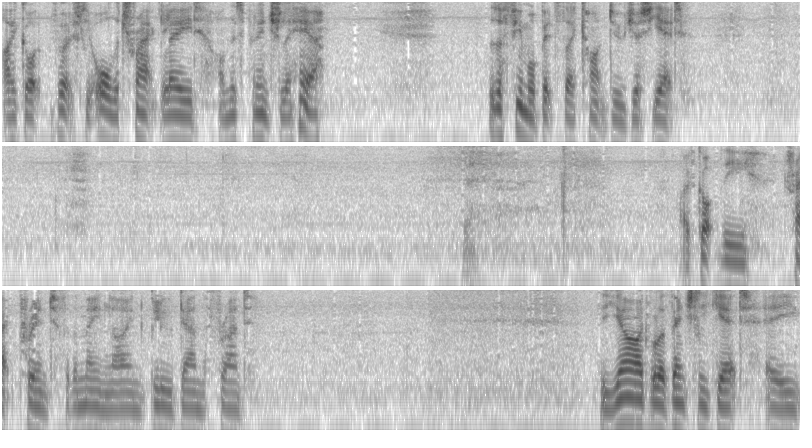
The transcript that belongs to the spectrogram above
I got virtually all the track laid on this peninsula here. There's a few more bits that I can't do just yet I've got the track print for the main line glued down the front. The yard will eventually get a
